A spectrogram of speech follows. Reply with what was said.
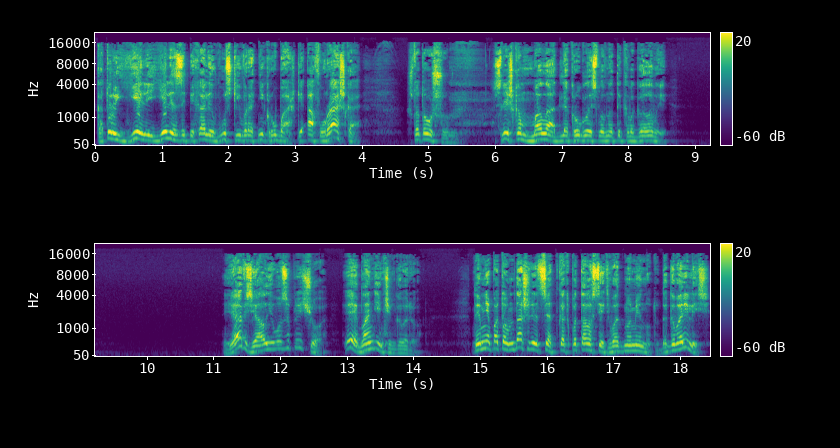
который еле-еле запихали в узкий воротник рубашки, а фуражка что-то уж слишком мала для круглой, словно тыква головы. Я взял его за плечо. «Эй, блондинчик, — говорю, — ты мне потом дашь рецепт, как потолстеть в одну минуту? Договорились?»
